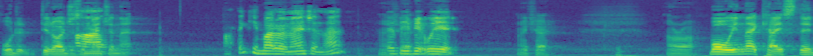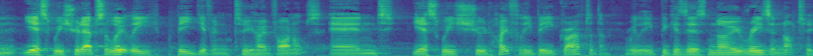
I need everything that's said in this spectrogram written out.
or did, did I just Uh, imagine that? I think you might have imagined that. That'd be a bit weird. Okay. All right. Well, in that case, then yes, we should absolutely be given two home finals, and yes, we should hopefully be granted them. Really, because there's no reason not to.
